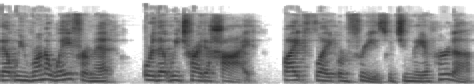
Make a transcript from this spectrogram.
that we run away from it, or that we try to hide, fight, flight, or freeze, which you may have heard of.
